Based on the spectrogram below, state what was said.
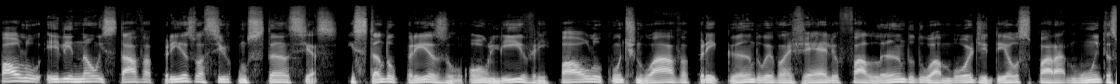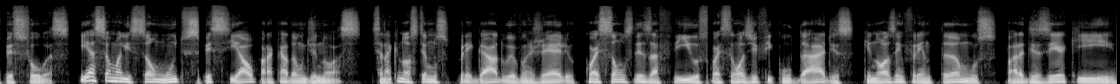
Paulo ele não estava preso às circunstâncias. Estando preso ou livre, Paulo continuava pregando o evangelho, falando do amor de Deus para muitas pessoas. E essa é uma lição muito especial para cada um de nós. Será que nós temos pregado o evangelho? Quais são os desafios, quais são as dificuldades que nós enfrentamos para dizer que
